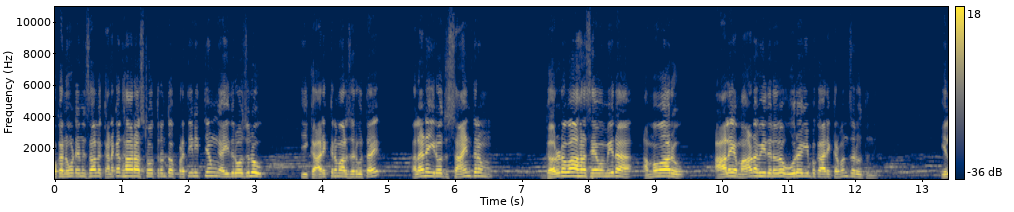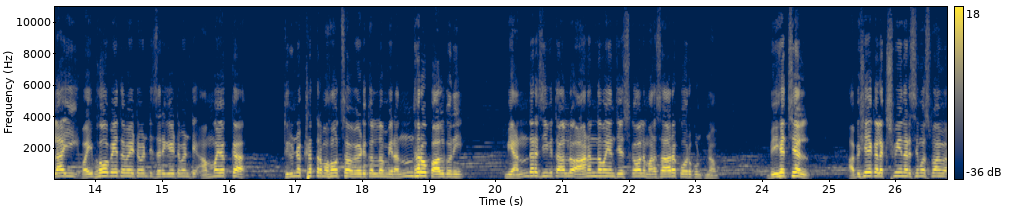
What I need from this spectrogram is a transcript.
ఒక నూట ఎనిమిది సార్లు కనకధార స్తోత్రంతో ప్రతినిత్యం ఐదు రోజులు ఈ కార్యక్రమాలు జరుగుతాయి. అలానే ఈరోజు సాయంత్రం గరుడ వాహన సేవ మీద అమ్మవారు ఆలయ మాడవీధులలో ఊరేగింపు కార్యక్రమం జరుగుతుంది. ఇలా ఈ వైభవపేతమైనటువంటి జరిగేటువంటి అమ్మ యొక్క తిరునక్షత్ర మహోత్సవ వేడుకల్లో మీరందరూ పాల్గొని మీ అందరి జీవితాల్లో ఆనందమయం చేసుకోవాలని మనసారా కోరుకుంటున్నాం. బిహెచ్ఎల్ అభిషేక లక్ష్మీ నరసింహస్వామి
